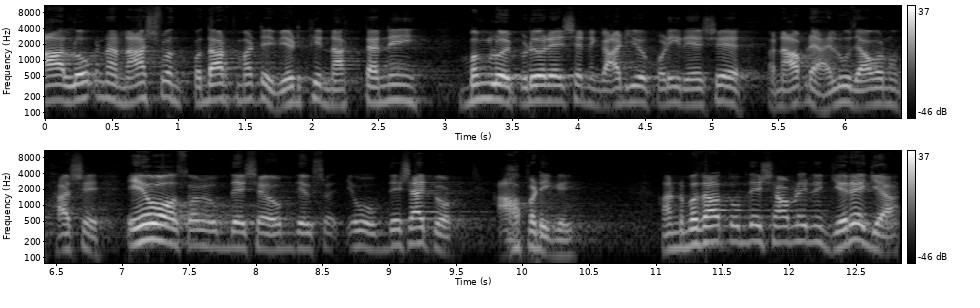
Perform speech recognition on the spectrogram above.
આ લોકના નાશવંત પદાર્થ માટે વેડફી નાખતા નહીં. બંગલો પડ્યો રહેશે ને ગાડીઓ પડી રહેશે અને આપણે હાલું જવાનું થશે. એવો સ્વામી ઉપદેશ ઉપદેશ, એવો ઉપદેશ આપ્યો, આ પડી ગઈ. અને બધા તો ઉપદેશ સાંભળીને ઘેરે ગયા.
